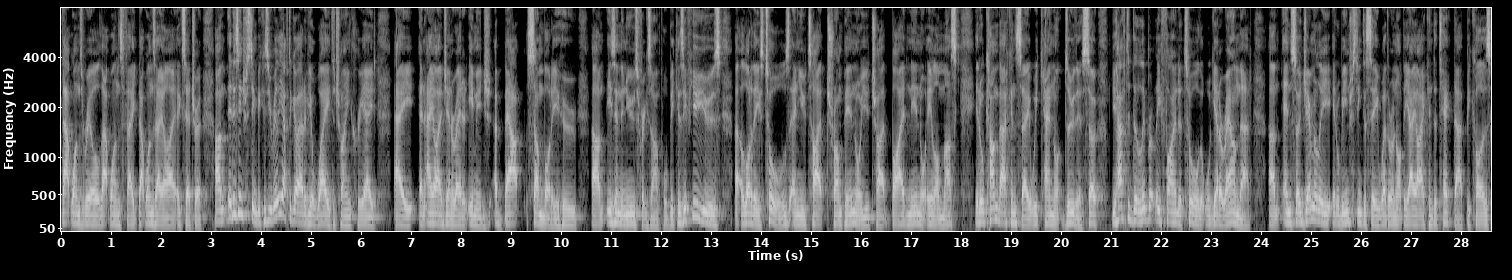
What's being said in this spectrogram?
that one's real, that one's fake, that one's AI, etc. Um, it is interesting because you really have to go out of your way to try and create a an AI generated image about somebody who um, is in the news, for example. Because if you use uh, a lot of these tools and you type Trump in or you type Biden in or Elon Musk, it'll come back and say, we cannot do this. So you have to deliberately find a tool that will get around that. Um, and so generally, it'll be interesting to see whether or not the AI can detect that because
